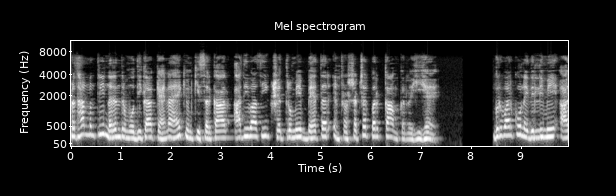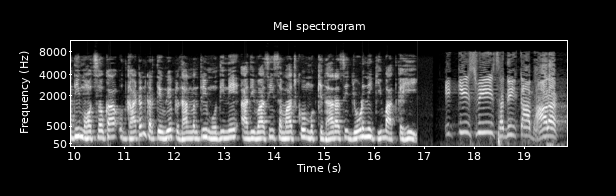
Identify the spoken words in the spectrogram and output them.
प्रधानमंत्री नरेंद्र मोदी का कहना है कि उनकी सरकार आदिवासी क्षेत्रों में बेहतर इंफ्रास्ट्रक्चर पर काम कर रही है। गुरुवार को नई दिल्ली में आदि महोत्सव का उद्घाटन करते हुए प्रधानमंत्री मोदी ने आदिवासी समाज को मुख्य धारा से जोड़ने की बात कही। 21वीं सदी का भारत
